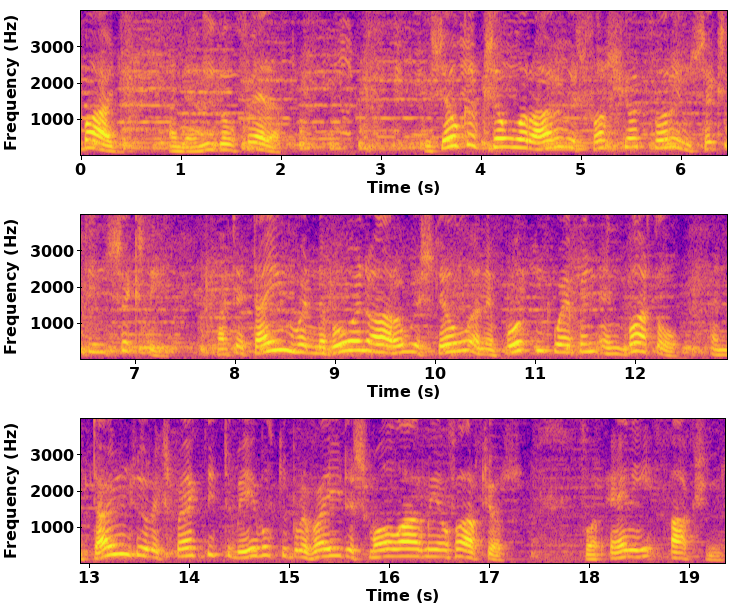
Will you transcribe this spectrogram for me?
badge and then an eagle feather. The Selkirk silver arrow was first shot for in 1660, at a time when the bow and arrow was still an important weapon in battle, and towns were expected to be able to provide a small army of archers for any actions.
